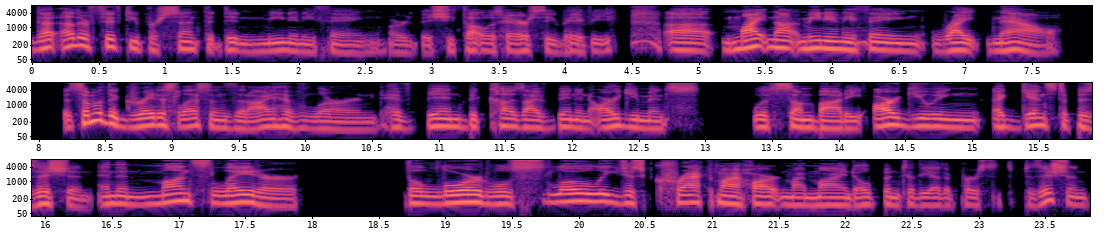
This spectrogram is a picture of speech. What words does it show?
that other 50% that didn't mean anything or that she thought was heresy baby uh, might not mean anything right now but some of the greatest lessons that I have learned have been because I've been in arguments with somebody arguing against a position. And then months later, the Lord will slowly just crack my heart and my mind open to the other person's position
